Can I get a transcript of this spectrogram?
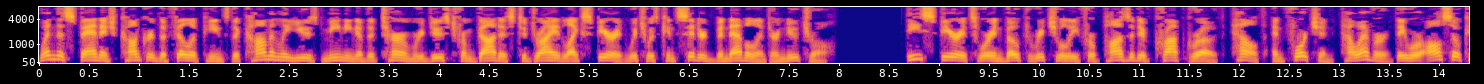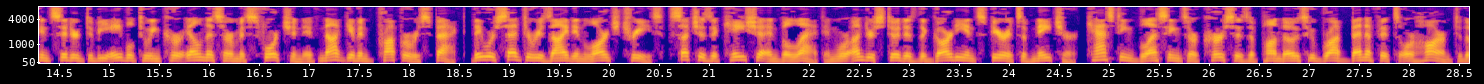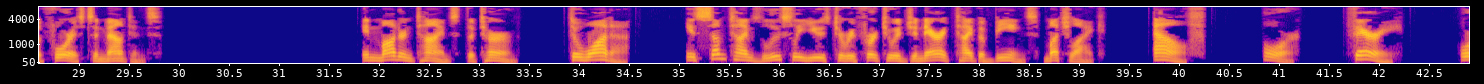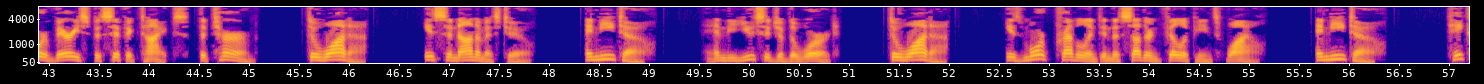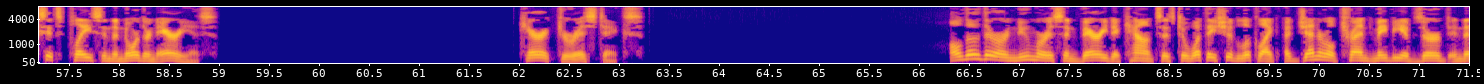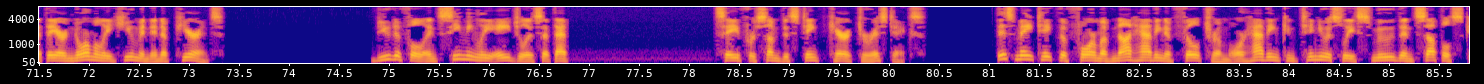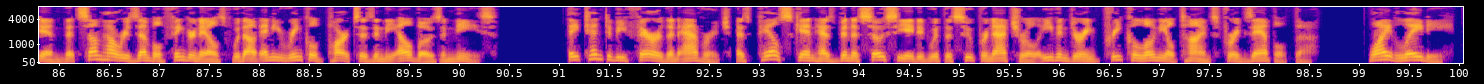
When the Spanish conquered the Philippines the commonly used meaning of the term reduced from goddess to dryad-like spirit which was considered benevolent or neutral. These spirits were invoked ritually for positive crop growth, health, and fortune, however, they were also considered to be able to incur illness or misfortune if not given proper respect. They were said to reside in large trees, such as acacia and balete and were understood as the guardian spirits of nature, casting blessings or curses upon those who brought benefits or harm to the forests and mountains. In modern times, the term Dewata is sometimes loosely used to refer to a generic type of beings, much like elf or fairy, or very specific types. The term Dewata is synonymous to Anito, and the usage of the word Dewata is more prevalent in the southern Philippines, while Anito takes its place in the northern areas. Characteristics Although there are numerous and varied accounts as to what they should look like, a general trend may be observed in that they are normally human in appearance. Beautiful and seemingly ageless at that save for some distinct characteristics. This may take the form of not having a philtrum or having continuously smooth and supple skin that somehow resemble fingernails, without any wrinkled parts as in the elbows and knees. They tend to be fairer than average, as pale skin has been associated with the supernatural even during pre-colonial times for example, the White Lady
